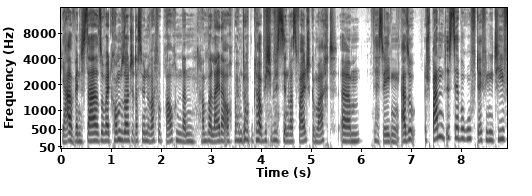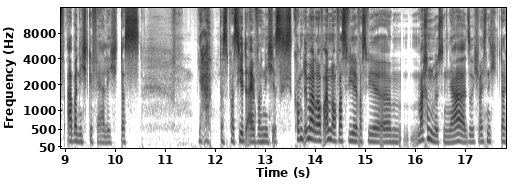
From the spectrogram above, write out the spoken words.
Ja, wenn es da so weit kommen sollte, dass wir eine Waffe brauchen, dann haben wir leider auch beim Job, glaube ich, ein bisschen was falsch gemacht. Ähm, Deswegen, also spannend ist der Beruf definitiv, aber nicht gefährlich. Das, ja, das passiert einfach nicht. Es kommt immer darauf an, auch was wir, was wir ähm, machen müssen. Ja, also ich weiß nicht, da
